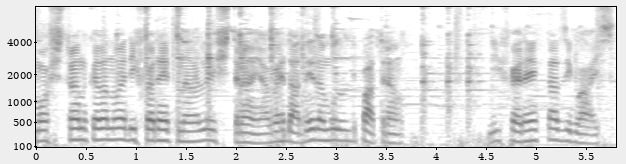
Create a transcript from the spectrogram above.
Mostrando que ela não é diferente não, ela é estranha, a verdadeira mula de patrão, diferente das iguais.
